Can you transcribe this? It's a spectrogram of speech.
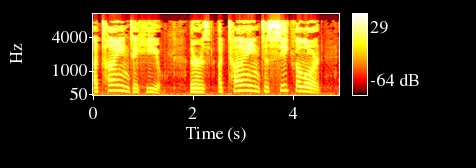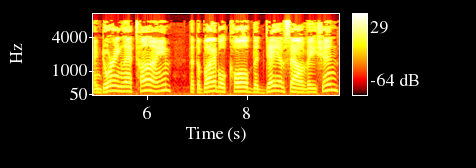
a time to heal. There's a time to seek the Lord. And during that time that the Bible called the day of salvation,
